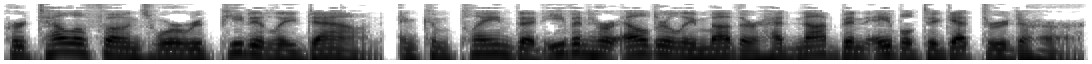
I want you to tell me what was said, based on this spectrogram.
her telephones were repeatedly down, and complained that even her elderly mother had not been able to get through to her.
